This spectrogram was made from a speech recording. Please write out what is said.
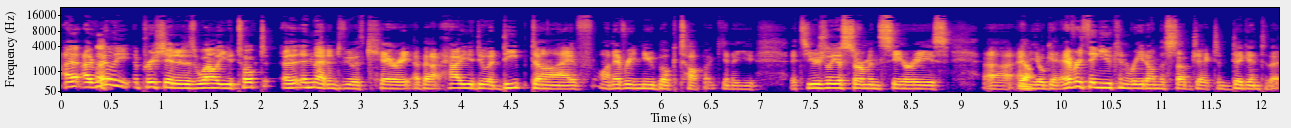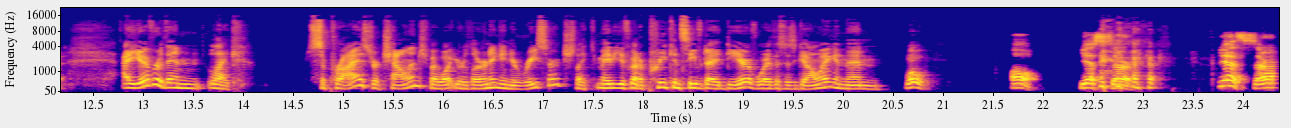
I, I really appreciate it as well. You talked uh, in that interview with Carey about how you do a deep dive on every new book topic. You know, you it's usually a sermon series, uh, and yeah. you'll get everything you can read on the subject and dig into that. Are you ever then like surprised or challenged by what you're learning in your research? Like maybe you've got a preconceived idea of where this is going, and then whoa. Oh, yes, sir. yes, sir.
